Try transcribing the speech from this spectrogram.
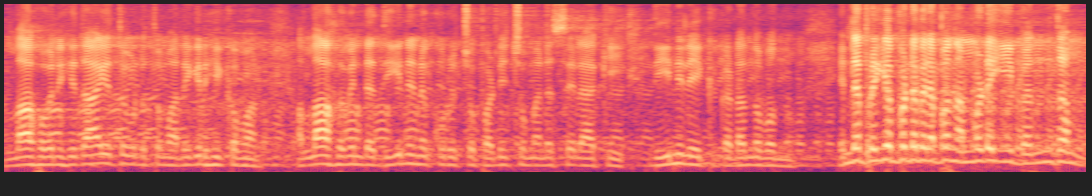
അള്ളാഹുവിന് ഹിതായത്ത് കൊടുത്തും അനുഗ്രഹിക്കുമാർ അള്ളാഹുവിന്റെ ദീനിനെ കുറിച്ച് പഠിച്ചു മനസ്സിലാക്കി ദീനിലേക്ക് കടന്നു വന്നു. എന്റെ പ്രിയപ്പെട്ടവരപ്പം നമ്മുടെ ഈ ബന്ധം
